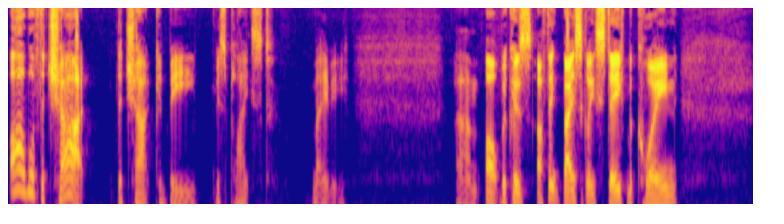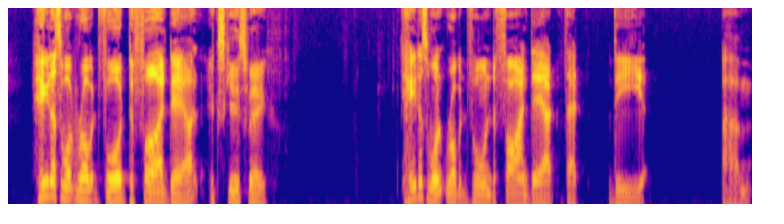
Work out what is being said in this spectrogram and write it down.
"Oh, well the chart, the chart could be misplaced, maybe." Um, oh, because I think basically Steve McQueen he doesn't want Robert Vaughn to find out. Excuse me. He doesn't want Robert Vaughn to find out that the um,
